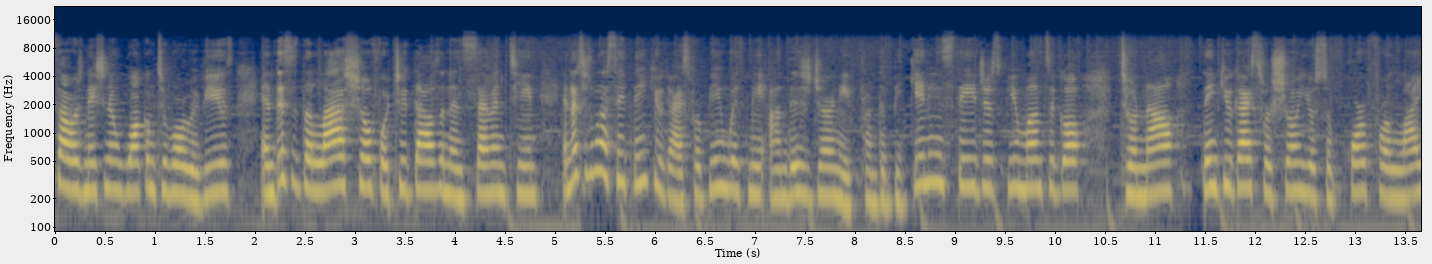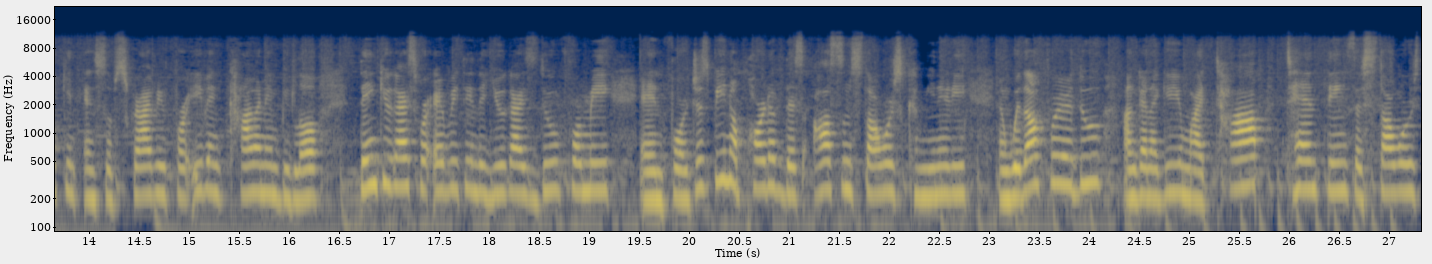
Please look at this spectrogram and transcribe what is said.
Star Wars Nation, and welcome to Royal Reviews. And this is the last show for 2017. And I just want to say thank you guys for being with me on this journey from the beginning stages a few months ago till now. Thank you guys for showing your support, for liking and subscribing, for even commenting below. Thank you guys for everything that you guys do for me and for just being a part of this awesome Star Wars community. And without further ado, I'm gonna give you my top 10 things that Star Wars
